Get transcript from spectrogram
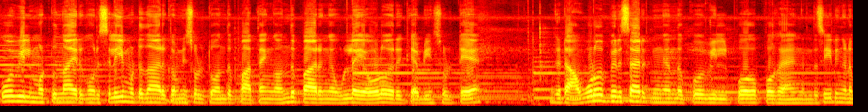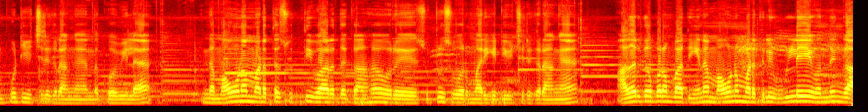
கோவில் மட்டும்தான் இருக்கும். ஒரு சிலை மட்டும் தான் இருக்குது அப்படின்னு சொல்லிட்டு வந்து பார்த்தேன். இங்கே வந்து பாருங்கள் உள்ளே எவ்வளோ இருக்குது அப்படின்னு சொல்லிட்டு. இங்கிட்ட அவ்வளோ பெருசாக இருக்குங்க இந்த கோவில் போக போக. இந்த சைடு இங்கே பூட்டி வச்சுருக்குறாங்க இந்த கோவிலை. இந்த மௌன மடத்தை சுற்றி வர்றதுக்காக ஒரு சுற்றுச்சுவர் மாதிரி கட்டி வச்சிருக்கிறாங்க. அதற்கப்புறம் பார்த்தீங்கன்னா மௌன மடத்துலேயே உள்ளே வந்து இங்கே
